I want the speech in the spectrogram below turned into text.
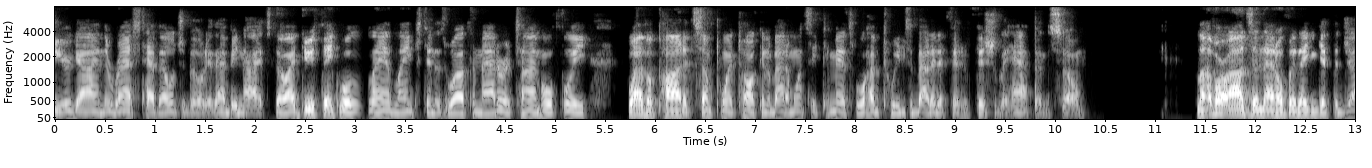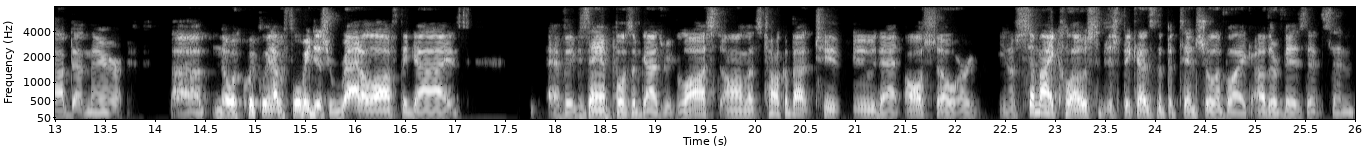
year guy, and the rest have eligibility. That'd be nice. So I do think we'll land Langston as well. It's a matter of time. Hopefully, we'll have a pod at some point talking about him once he commits. We'll have tweets about it if it officially happens. So love our odds in that. Hopefully, they can get the job done there. Uh, Noah, quickly now, before we just rattle off the guys, have examples of guys we've lost on. Let's talk about two that also are, you know, semi close just because the potential of like other visits and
